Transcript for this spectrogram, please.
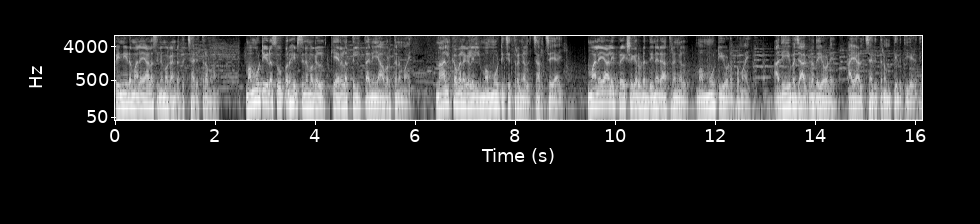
പിന്നീട് മലയാള സിനിമ കണ്ടത് ചരിത്രമാണ്. മമ്മൂട്ടിയുടെ സൂപ്പർ ഹിറ്റ് സിനിമകൾ കേരളത്തിൽ തനി ആവർത്തനമായി നാൽക്കവലകളിൽ മമ്മൂട്ടി ചിത്രങ്ങൾ ചർച്ചയായി. മലയാളി പ്രേക്ഷകരുടെ ദിനരാത്രങ്ങൾ മമ്മൂട്ടിയോടൊപ്പമായി. അതീവ ജാഗ്രതയോടെ അയാൾ ചരിത്രം തിരുത്തിയെഴുതി.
